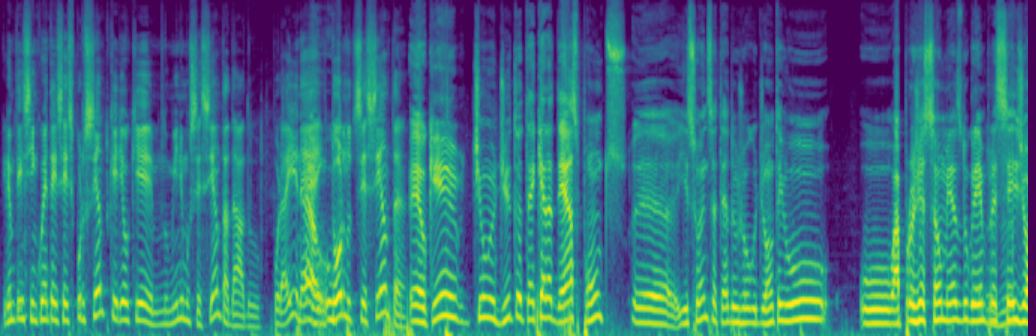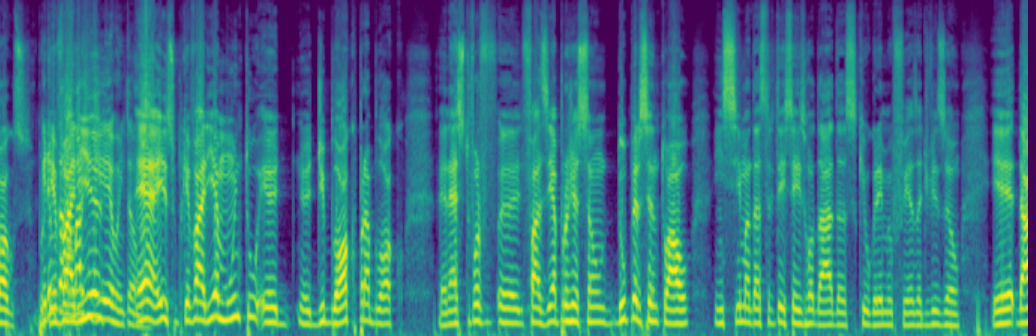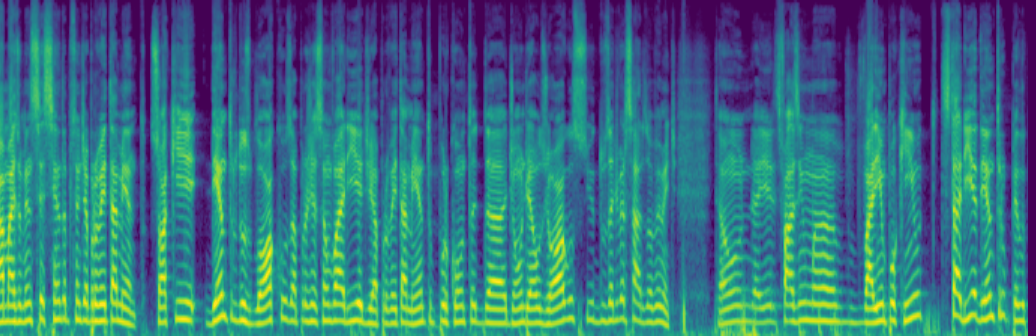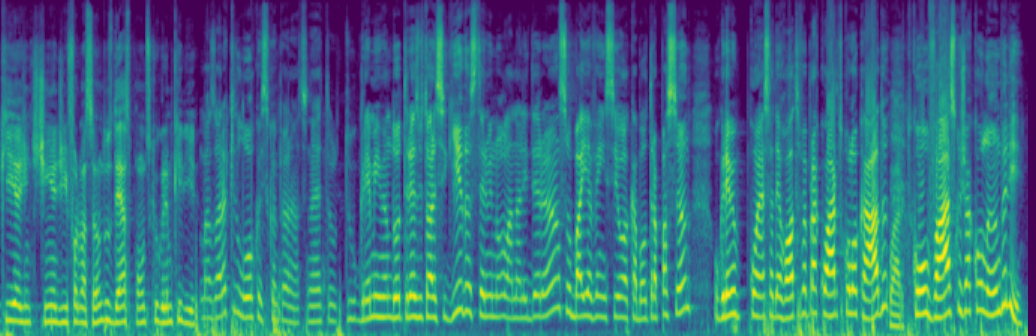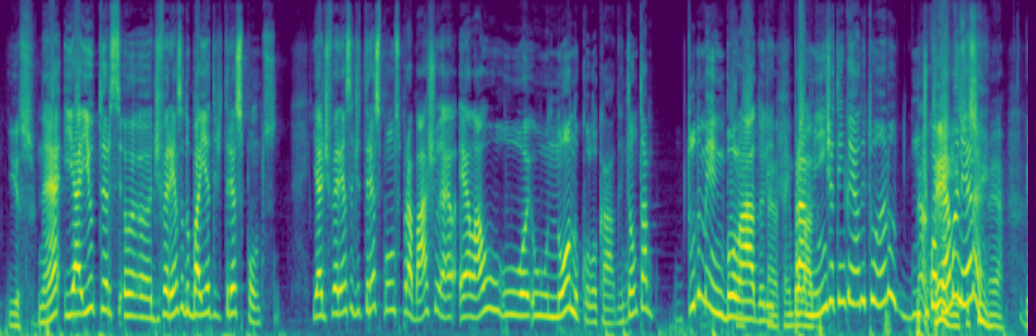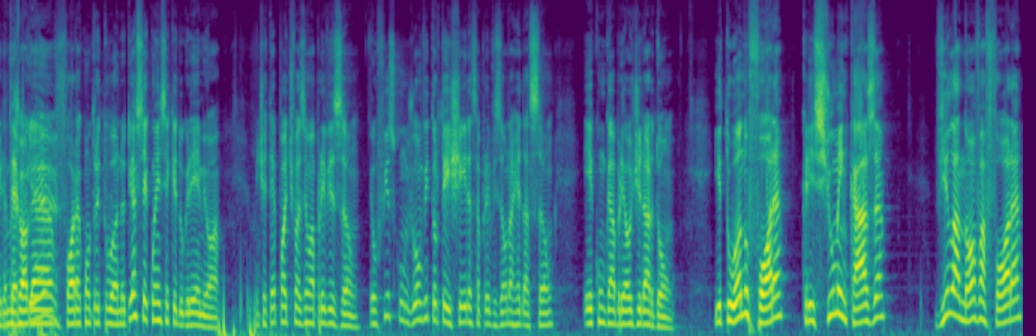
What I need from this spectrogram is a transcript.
O Grêmio tem 56%, queria o quê? No mínimo 60 dado por aí, né? É, em o- torno de 60. É, o que tinham dito até que era 10 pontos, é, isso antes até do jogo de ontem, o, o, a projeção mesmo do Grêmio para esses seis jogos. Porque Grêmio tá varia. de erro, então. É, isso, porque varia muito é, de bloco para bloco. É, né, se tu for é, fazer a projeção do percentual em cima das 36 rodadas que o Grêmio fez a divisão, é, dá mais ou menos 60% de aproveitamento. Só que dentro dos blocos a projeção varia de aproveitamento por conta da, de onde é os jogos e dos adversários, obviamente. Então, aí eles fazem uma. varia um pouquinho, estaria dentro, pelo que a gente tinha de informação, dos 10 pontos que o Grêmio queria. Mas olha que louco esse campeonato, né? Tu- o Grêmio emendou três vitórias seguidas, terminou lá na liderança, o Bahia venceu, acabou ultrapassando. O Grêmio, com essa derrota, foi para quarto colocado, Quarto. Com o Vasco já colando ali. Isso. né? E aí o a diferença do Bahia é de três pontos. E a diferença de três pontos pra baixo é, é lá o, o- o nono colocado. Então tá tudo meio embolado ali. É, tá Pra embolado. mim já tem ganhado o Ituano de Não, qualquer tem, isso maneira. sim. É, o Grêmio Até joga porque- fora contra o Ituano. Eu tenho a sequência aqui do Grêmio, ó. A gente até pode fazer uma previsão. Eu fiz com o João Vitor Teixeira essa previsão na redação e com o Gabriel Girardon. Ituano fora, Criciúma em casa, Vila Nova fora,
